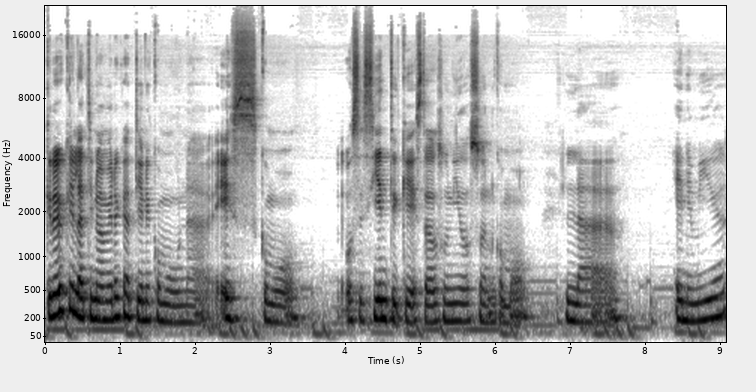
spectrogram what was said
creo que Latinoamérica tiene como una, es como, o se siente que Estados Unidos son como la enemiga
